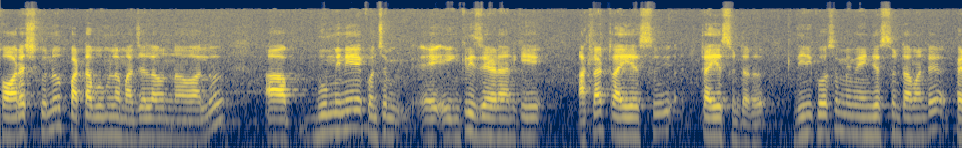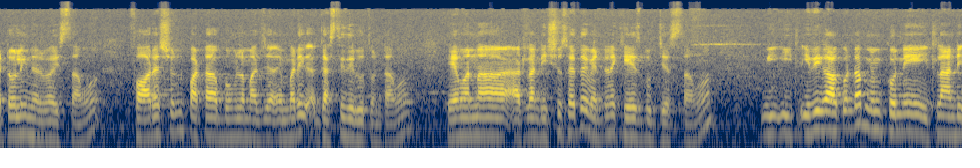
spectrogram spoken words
ఫారెస్ట్కును పట్టా భూముల మధ్యలో ఉన్న వాళ్ళు ఆ భూమిని కొంచెం ఇంక్రీజ్ చేయడానికి అట్లా ట్రై చేస్తూ ట్రై చేస్తుంటారు. దీనికోసం మేము ఏం చేస్తుంటామంటే పెట్రోలింగ్ నిర్వహిస్తాము. ఫారెస్ట్ పట్టా భూముల మధ్య ఎంబడి గస్తీ తిరుగుతుంటాము. ఏమన్నా అట్లాంటి ఇష్యూస్ అయితే వెంటనే కేసు బుక్ చేస్తాము. ఇవి కాకుండా మేము కొన్ని ఇట్లాంటి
